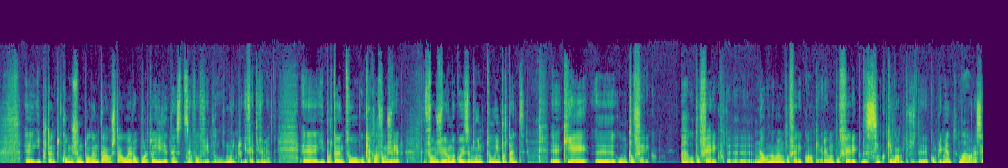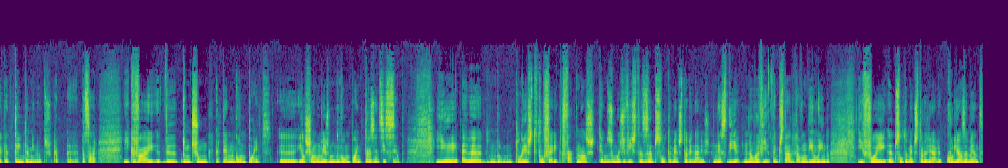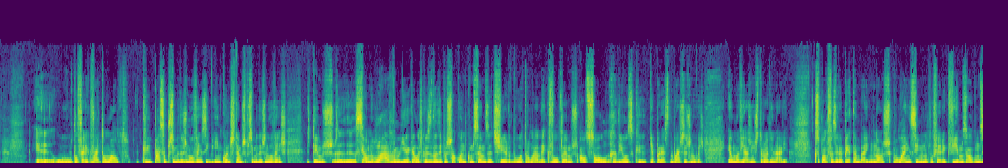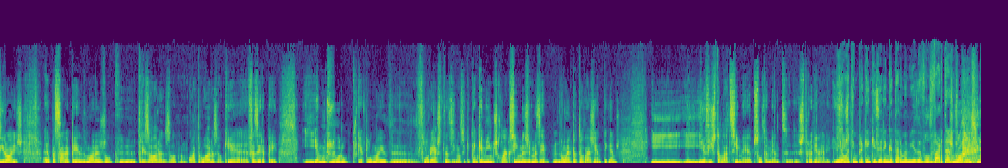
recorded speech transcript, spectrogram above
e, portanto, como junto a Lantau está o aeroporto, a ilha tem-se desenvolvido muito, efetivamente. e, portanto, o que é que lá fomos ver? Fomos ver uma coisa muito importante, que é o teleférico. Ah, o teleférico? Uh, não, não é um teleférico qualquer. É um teleférico de 5 km de comprimento, Uau. demora cerca de 30 minutos a, a, passar e que vai de Tung Chung até Ngom Point. Uh, eles chamam mesmo de Ngom Point 360. E é uh, por este teleférico que, de facto, nós temos umas vistas absolutamente extraordinárias. Nesse dia não havia tempestade, estava um dia lindo e foi absolutamente extraordinário. Curiosamente, eh, o teleférico vai tão alto que passa por cima das nuvens e enquanto estamos por cima das nuvens temos eh, céu nublado e aquelas coisas todas e depois só quando começamos a descer do outro lado é que voltamos ao sol radioso que, que aparece debaixo das nuvens. É uma viagem extraordinária se pode fazer a pé também. Nós lá em cima no teleférico víamos alguns heróis a passar a pé. Demora, julgo que 3 horas ou 4 horas, ou o que é, a fazer a pé. E é muito duro porque é pelo meio de florestas e não sei o que. Tem caminhos, claro que sim, mas, mas é não é para toda a gente, digamos, e, e, e a vista lá de cima é absolutamente extraordinária. Existe... E é ótimo para quem quiser engatar uma miúda, vou levar-te às nuvens.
